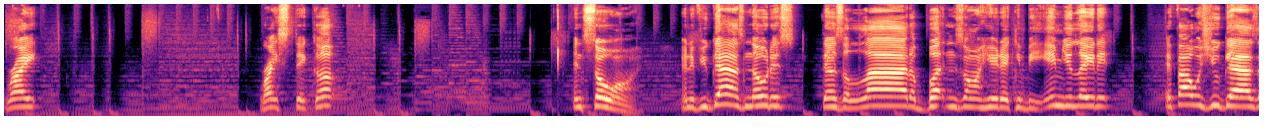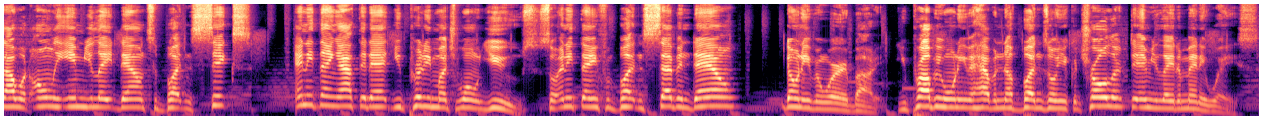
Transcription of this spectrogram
right, right stick up, and so on. And if you guys notice, there's a lot of buttons on here that can be emulated. If I was you guys, I would only emulate down to button 6. Anything after that, you pretty much won't use. So anything from button 7 down, don't even worry about it. You probably won't even have enough buttons on your controller to emulate them anyways.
